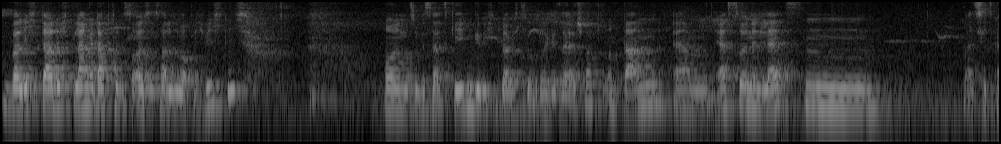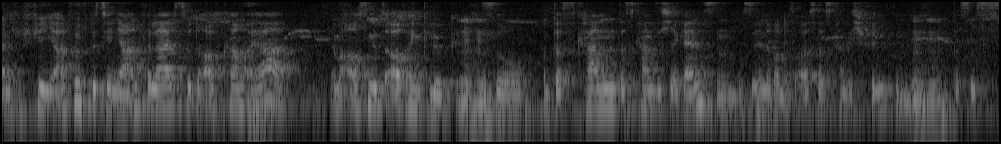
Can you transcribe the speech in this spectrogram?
weil ich dadurch lange dachte, das Äußere ist alles überhaupt nicht wichtig. Und so ein bisschen als Gegengewicht, glaube ich, zu unserer Gesellschaft. Und dann ähm, erst so in den letzten, weiß ich jetzt gar nicht wie vier Jahren, fünf bis zehn Jahren vielleicht, so drauf kam, ah ja, im Außen gibt es auch ein Glück. Mhm. So. Und das kann, das kann sich ergänzen. Das Innere und das Äußere, das kann sich finden. Mhm. Das ist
